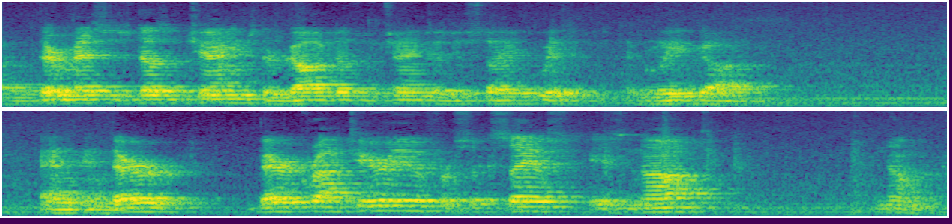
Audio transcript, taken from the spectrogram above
uh, their message doesn't change, their God doesn't change, they just stay with it. They believe God. And, and their, their criteria for success is not numbers.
